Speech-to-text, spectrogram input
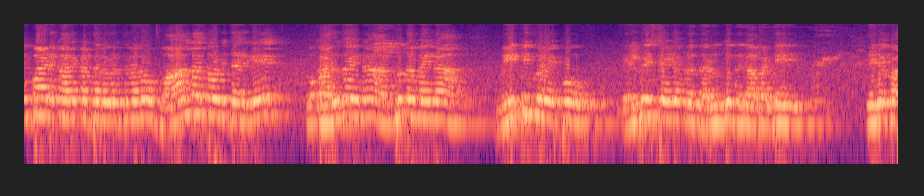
ఇంపార్టెంట్ కార్యకర్తలు ఎవరుతున్నారు వాళ్ళతోటి జరిగే ఒక అరుదైన అద్భుతమైన మీటింగ్ రేపు ఎల్బీ స్టేడియంలో జరుగుతుంది కాబట్టి దీని యొక్క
